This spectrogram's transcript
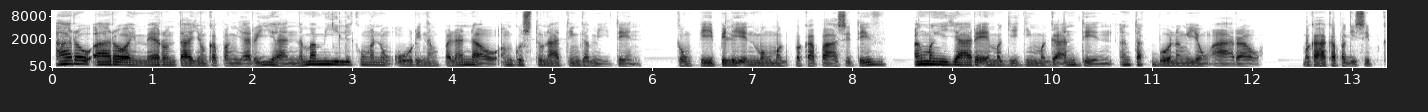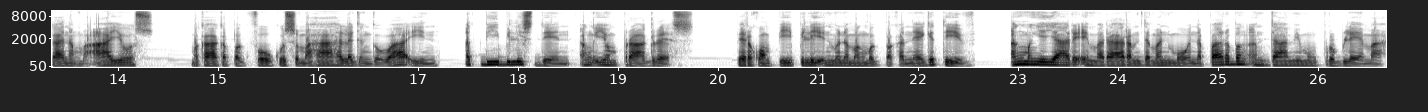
Araw-araw ay meron tayong kapangyarihan na mamili kung anong uri ng pananaw ang gusto nating gamitin. Kung pipiliin mong magpaka-positive, ang mangyayari ay magiging magaan din ang takbo ng iyong araw. Makakapag-isip ka ng maayos, makakapag-focus sa mahahalagang gawain, at bibilis din ang iyong progress. Pero kung pipiliin mo namang magpaka-negative, ang mangyayari ay mararamdaman mo na parabang ang dami mong problema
